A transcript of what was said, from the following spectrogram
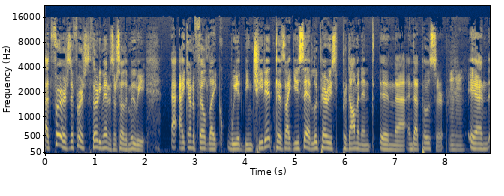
at first, the first thirty minutes or so of the movie, I, kind of felt like we had been cheated. Because, like you said, Luke Perry's predominant in uh, in that poster, and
